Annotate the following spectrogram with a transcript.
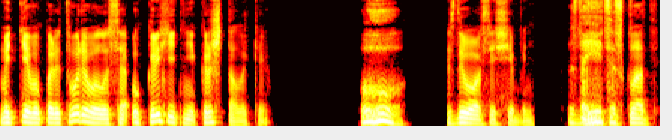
миттєво перетворювалося у крихітні кришталики. Ого. Здивувався щебень. Здається, склад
